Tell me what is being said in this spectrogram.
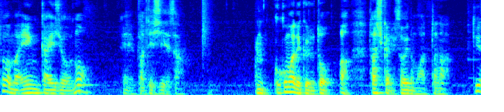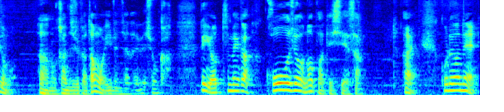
とか、まあ、宴会場の、えーパティシエさん、うん、ここまで来るとあ確かにそういうのもあったな。っていうのもあの感じる方もいるんじゃないでしょうか。で4つ目が工場のパティシエさん。はい、これはね、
